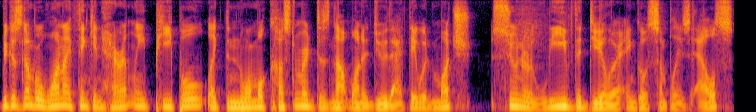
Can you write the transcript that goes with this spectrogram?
Because number one, I think inherently people, like the normal customer, does not want to do that. They would much sooner leave the dealer and go someplace else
